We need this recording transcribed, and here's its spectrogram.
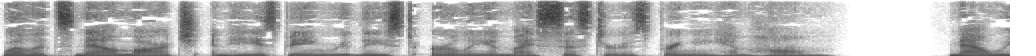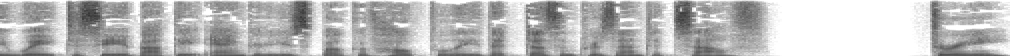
Well, it's now March and he is being released early, and my sister is bringing him home. Now we wait to see about the anger you spoke of, hopefully, that doesn't present itself. 3.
